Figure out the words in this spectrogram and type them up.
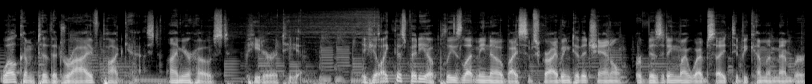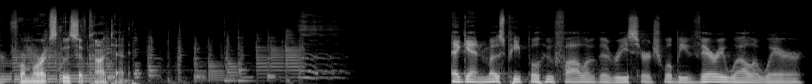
Welcome to the Drive Podcast. I'm your host, Peter Attia. If you like this video, please let me know by subscribing to the channel or visiting my website to become a member for more exclusive content. Again, most people who follow the research will be very well aware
